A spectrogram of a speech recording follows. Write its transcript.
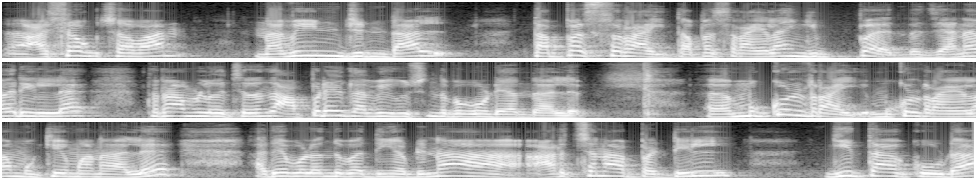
அசோக் சவான் நவீன் ஜிண்டால் தபஸ் ராய் தபஸ் ராய்லாம் இப்போ இந்த ஜனவரியில் திருவண்ணாமலை வச்சிருந்து அப்படியே தவி குச்சி இந்த பக்கம் முடியாது அந்த ஆள் முகுல் ராய். முகுல் ராயெல்லாம் முக்கியமான ஆள். அதே போல் வந்து பார்த்திங்க அப்படின்னா அர்ச்சனா பட்டில் கீதா கூடா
